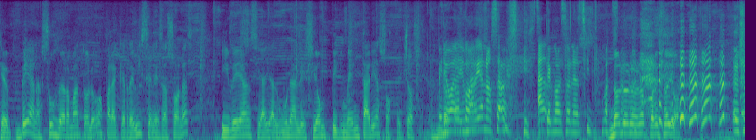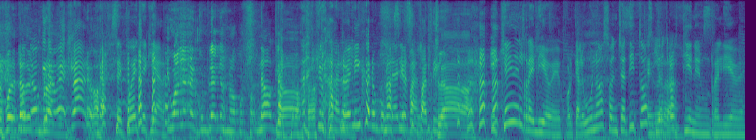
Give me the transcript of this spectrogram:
que vean a sus dermatólogos para que revisen esas zonas y vean si hay alguna lesión pigmentaria sospechosa. ¿no? Pero además- todavía no sabes si Ah. tengo zonas síntomas. No, no, no, no, por eso digo. Eso fue Lo del tengo que ir a ver, cumpleaños. claro. claro. Se puede chequear. Igual en el cumpleaños no, por favor. No, claro. claro. No elijan un No cumpleaños falta. infantil. Claro. ¿Y qué hay del relieve? Porque algunos son chatitos Es y verdad. otros tienen un relieve.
